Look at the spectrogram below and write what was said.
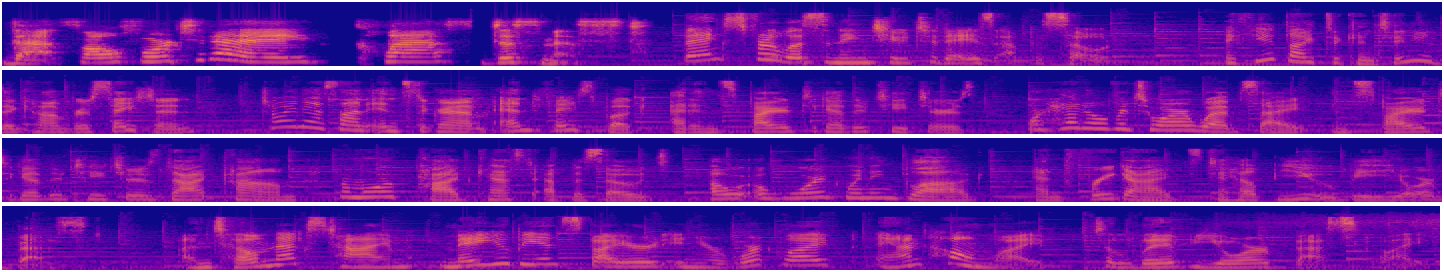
That's all for today. Class dismissed. Thanks for listening to today's episode. If you'd like to continue the conversation, join us on Instagram and Facebook at Inspired Together Teachers or head over to our website, inspiredtogetherteachers.com, for more podcast episodes, our award winning blog, and free guides to help you be your best. Until next time, may you be inspired in your work life and home life to live your best life.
